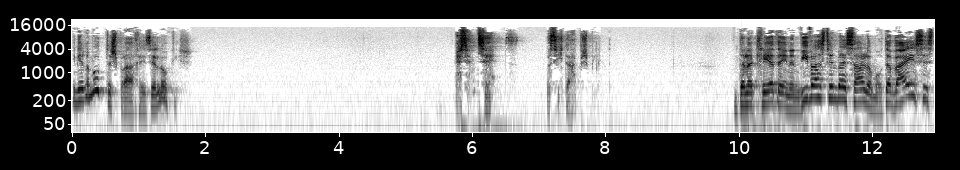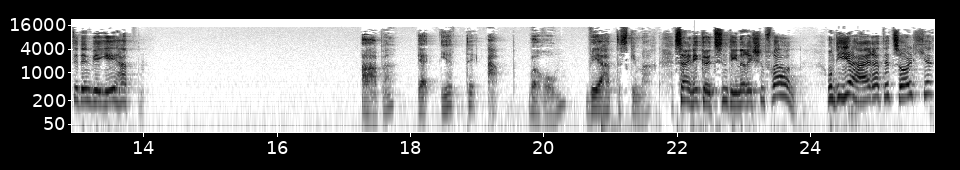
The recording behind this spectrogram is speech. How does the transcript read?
In ihrer Muttersprache, ist ja logisch. Er ist entsetzt, was sich da abspielt. Und dann erklärt er ihnen, wie war es denn bei Salomo, der Weiseste, den wir je hatten? Aber er irrte ab. Warum? Wer hat das gemacht? Seine götzendienerischen Frauen. Und ihr heiratet solche?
